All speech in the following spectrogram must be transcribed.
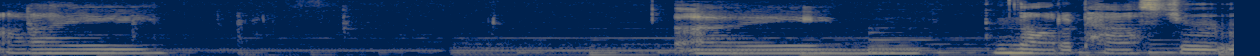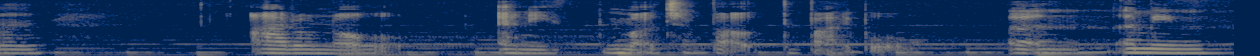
I. I'm not a pastor or I don't know any much about the Bible. And I mean,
